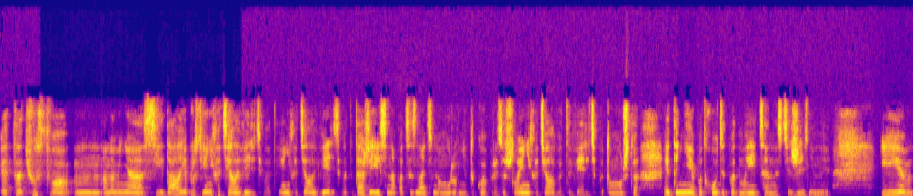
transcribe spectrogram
это чувство, оно меня съедало. Я просто я не хотела верить в это. Я не хотела верить в это, даже если на подсознательном уровне такое произошло, я не хотела в это верить, потому что это не подходит под мои ценности жизненные. И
